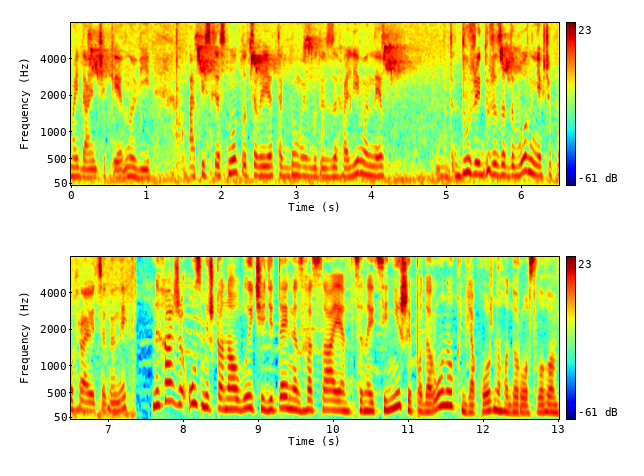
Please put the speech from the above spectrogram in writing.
майданчики нові. А після сну, то це я так думаю, будуть взагалі вони дуже і дуже задоволені, якщо пограються на них. Нехай же усмішка на обличчі дітей не згасає. Це найцінніший подарунок для кожного дорослого.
